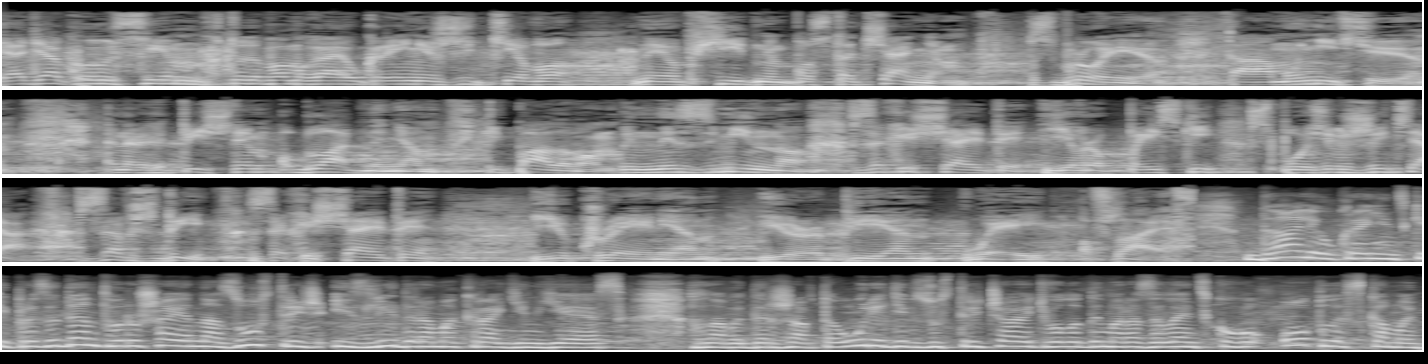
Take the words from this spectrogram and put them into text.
Я дякую усім, хто допомагає Україні життєво необхідним постачанням, зброєю та амуніцією, енергетичним обладнанням і паливом. Ви незмінно захищаєте європейський спосіб життя. Завжди захищаєте Ukrainian, European way of life. Далі український президент вирушає на зустріч із лідерами країн ЄС. Глави держав та урядів зустрічають Володимира Зеленського оплесками.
